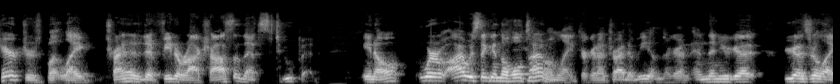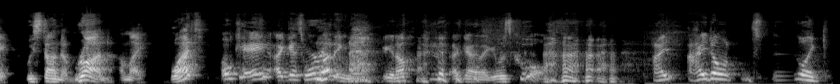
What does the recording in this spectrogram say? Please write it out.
characters, but like trying to defeat a Rakshasa, that's stupid. You know, where I was thinking the whole time, I'm like, they're gonna try to beat him. They're gonna, and then you get, you guys are like, we stunned him, run. I'm like, what? Okay, I guess we're running now. You know, I kind of like it was cool. I I don't like,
